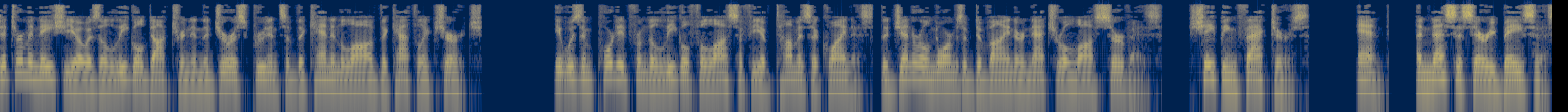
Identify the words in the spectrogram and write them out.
Determinatio is a legal doctrine in the jurisprudence of the canon law of the Catholic Church. It was imported from the legal philosophy of Thomas Aquinas. The general norms of divine or natural law serve as shaping factors and a necessary basis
